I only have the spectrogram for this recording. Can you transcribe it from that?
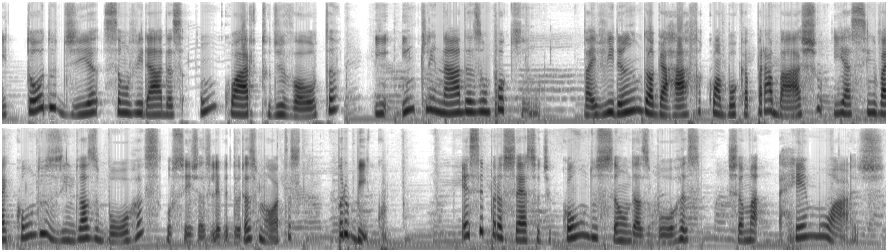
e todo dia são viradas um quarto de volta e inclinadas um pouquinho vai virando a garrafa com a boca para baixo e assim vai conduzindo as borras, ou seja, as leveduras mortas, para o bico. Esse processo de condução das borras chama remoage.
